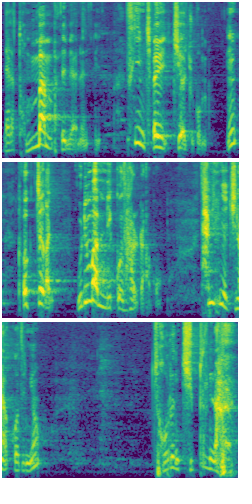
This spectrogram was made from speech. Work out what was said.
내가 돈만 벌면은 스님 절 지어주고 막, 응? 걱정한 우리만 믿고 살라고 30년 지났거든요 저런 쥐뿔이나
